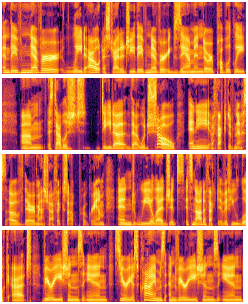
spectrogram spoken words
And they've never laid out a strategy. They've never examined or publicly um, established data that would show any effectiveness of their mass traffic stop program, and we allege it's it's not effective. If you look at variations in serious crimes and variations in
